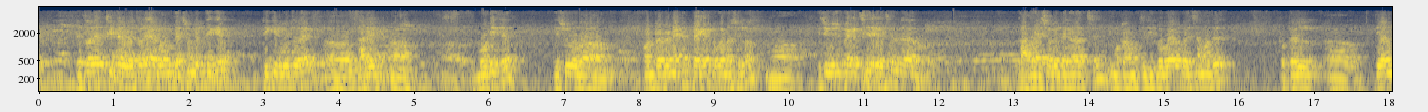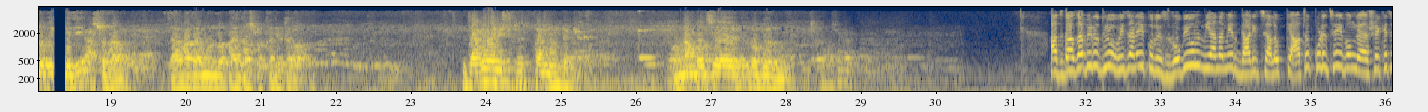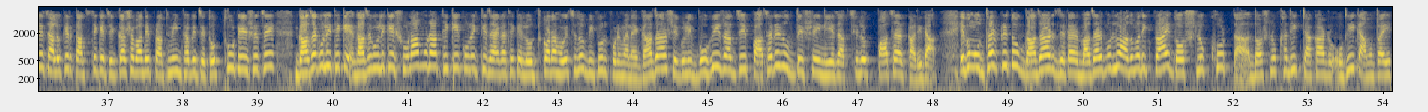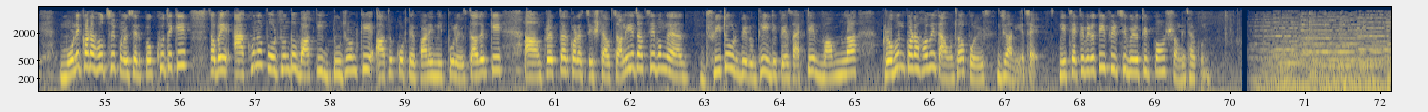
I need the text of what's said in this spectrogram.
ভেতরে সিটের ভেতরে এবং পেছনের দিকে টিকির ভিতরে গাড়ির বডিতে কিছু কন্ট্রাবেন্ড আইটেম প্যাকেট ঢোকানো ছিল। কিছু কিছু প্যাকেট ছিঁড়ে গেছে ওটা গাঁজা হিসাবে দেখা যাচ্ছে। মোটামুটি রিকভার হয়েছে আমাদের। টোটাল তিরানব্বই কেজি, আটশো গ্রাম। যার বাজার মূল্য প্রায় দশ লক্ষাধিক টাকা হবে যাকে তার নামটা কি ওর নাম বলছে রবিউল মিয়া। আজ গাঁজা বিরোধী অভিযানে পুলিশ রবিউল মিয়া নামের গাড়ির চালককে আটক করেছে এবং সেক্ষেত্রে চালকের কাছ থেকে জিজ্ঞাসাবাদে প্রাথমিকভাবে যে তথ্য উঠে এসেছে, গাঁজাগুলি থেকে, গাঁজাগুলিকে সোনামুড়া থেকে কোন একটি জায়গা থেকে লোড করা হয়েছিল। বিপুল পরিমাণে গাঁজা, সেগুলি বহির রাজ্যে পাচারের উদ্দেশ্যে নিয়ে যাচ্ছিল পাচারকারীরা। এবং উদ্ধারকৃত গাঁজার যেটার বাজার মূল্য আনুমানিক প্রায় দশ লক্ষ দশ লক্ষাধিক টাকার অধিক এমনটাই মনে করা হচ্ছে পুলিশের পক্ষ থেকে। তবে এখনও পর্যন্ত বাকি দুজনকে আটক করতে পারেনি পুলিশ। তাদেরকে গ্রেপ্তার করার চেষ্টাও চালিয়ে যাচ্ছে এবং ধৃতর বিরুদ্ধে ইন্ডিপেন্স অ্যাক্টে মামলা গ্রহণ করা হবে তেমনটাও পুলিশ জানিয়েছে। নিচ্ছে একটা বিরতি, ফিরছে বিরতির পর সঙ্গে থাকুন।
